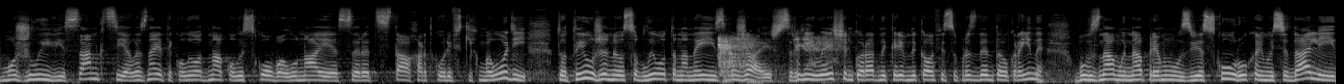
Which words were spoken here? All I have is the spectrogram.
можливі санкції. Але знаєте, коли одна колискова лунає серед ста хардкорівських мелодій, то ти вже не особливо на неї зважаєш. Сергій Лещенко, радник керівника офісу президента України, був з нами на прямому зв'язку. Рухаємося далі.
